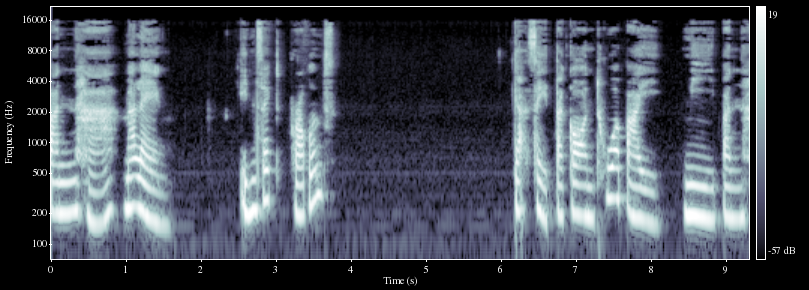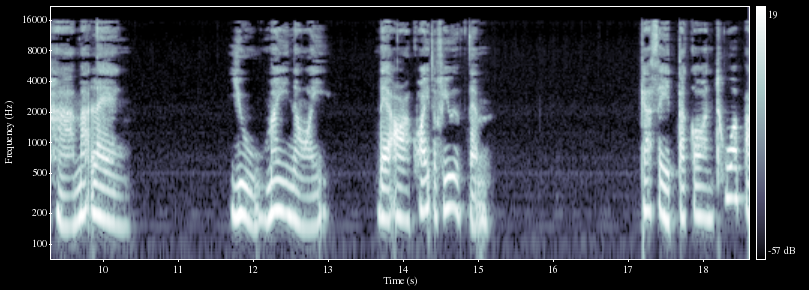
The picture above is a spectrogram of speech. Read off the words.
ปัญหาแมลง insect problems เกษตรกรทั่วไปมีปัญหาแมลง อยู่ไม่น้อย there are quite a few of them เกษตรกรทั่วไป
